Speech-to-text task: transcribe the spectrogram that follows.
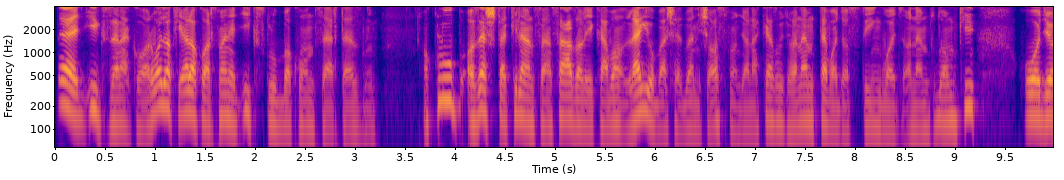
te egy X zenekar vagy, aki el akarsz menni egy X klubba koncertezni. A klub az este 90%-ában legjobb esetben is azt mondja neked, hogy ha nem te vagy a Sting, vagy a nem tudom ki, hogy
